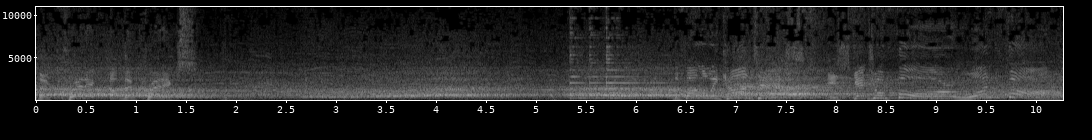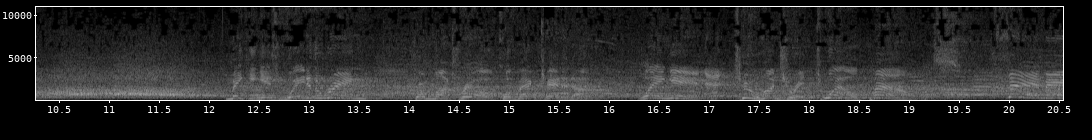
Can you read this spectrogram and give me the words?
The critic of the critics. The following contest is scheduled for one fall. Making his way to the ring from Montreal, Quebec, Canada. Weighing in at 212 pounds, Sami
